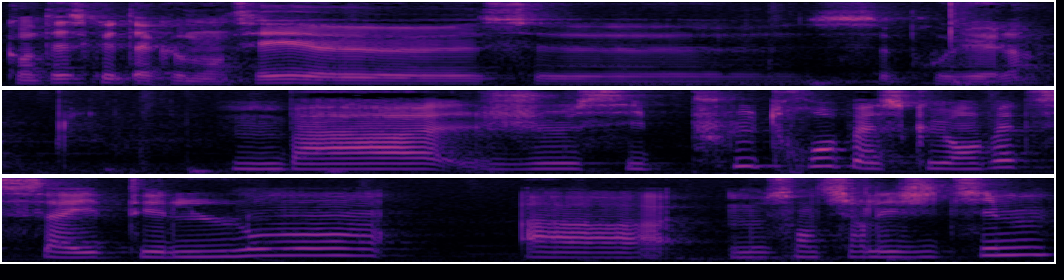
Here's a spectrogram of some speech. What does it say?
Quand est-ce que tu as commencé ce, ce projet-là? Bah, je sais plus trop, parce que en fait, ça a été long à me sentir légitime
